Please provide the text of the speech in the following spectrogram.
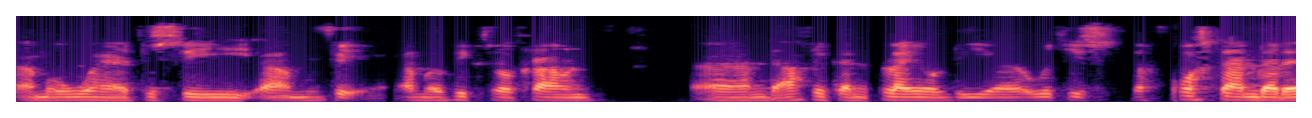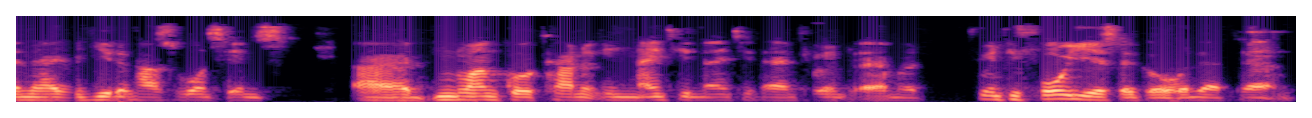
um, were to see um, Victor Crown, um, the African Player of the Year, which is the first time that a Nigerian has won since uh, Nwankwo Kanu in 1999, 20, um, 24 years ago that um,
